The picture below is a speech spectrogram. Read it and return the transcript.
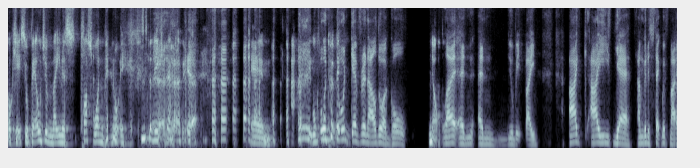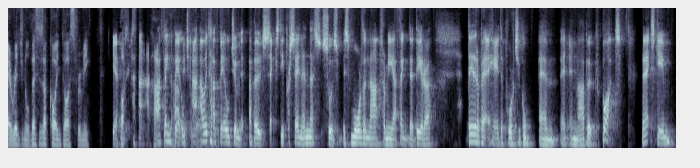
Okay, so Belgium minus plus one penalty. yeah. Um, I- we'll, we'll don't, Be- don't give Ronaldo a goal. No. like, and and you'll be fine. I I yeah, I'm going to stick with my original. This is a coin toss for me. Yeah, But I, I think Belgium. I, I would have Belgium about sixty percent in this, so it's it's more than that for me. I think that they're a they're a bit ahead of Portugal um, in, in my book. But the next game,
